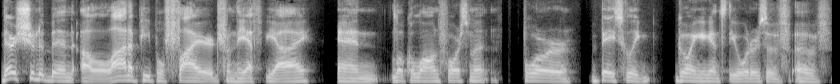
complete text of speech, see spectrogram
There should have been a lot of people fired from the FBI and local law enforcement for basically going against the orders of of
